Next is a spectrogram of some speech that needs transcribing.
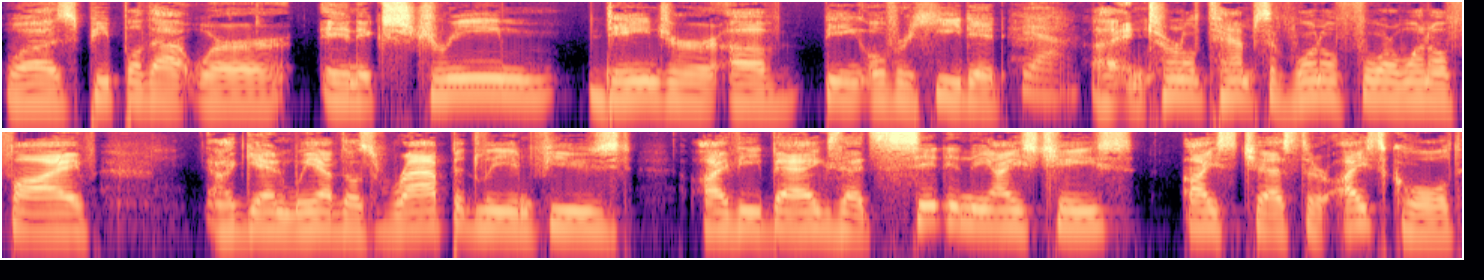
was people that were in extreme danger of being overheated. Yeah. Uh, internal temps of 104, 105. Again, we have those rapidly infused IV bags that sit in the ice chase, ice chest. They're ice cold.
